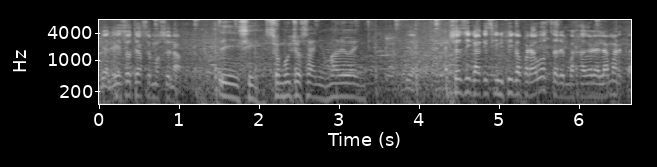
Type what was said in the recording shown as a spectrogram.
Bien, y eso te hace emocionar. Y sí, son muchos años, más de 20. Bien. Jessica, ¿qué significa para vos ser embajadora de la marca?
